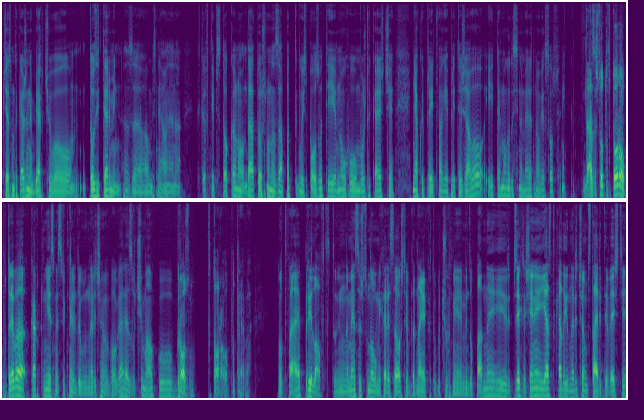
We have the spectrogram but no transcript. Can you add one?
честно да кажа, не бях чувал този термин за обясняване на такъв тип стока, но да, точно на Запад го използват и е много хубаво може да кажеш, че някой преди това ги е притежавал и те могат да си намерят новия собственик. Да, защото втора употреба, както ние сме свикнали да го наричаме в България, звучи малко грозно. Втора употреба. Но това е прилофт. На мен също много ми хареса още веднага, като го чухме, ми допадне и взех решение и аз така да ги наричам старите вещи,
